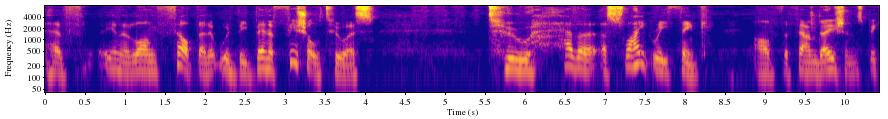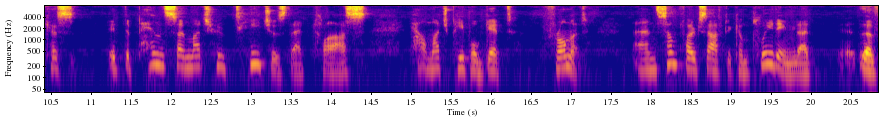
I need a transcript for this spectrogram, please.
have, you know, long felt that it would be beneficial to us to have a, a slight rethink of the foundations because it depends so much who teaches that class, how much people get from it. And some folks, after completing that, the,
